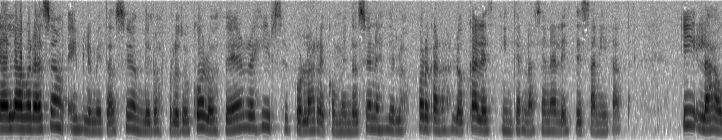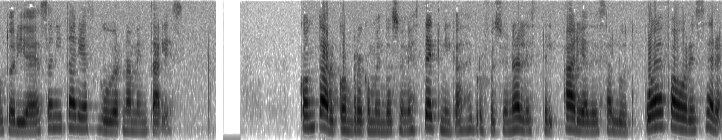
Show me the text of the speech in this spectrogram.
La elaboración e implementación de los protocolos deben regirse por las recomendaciones de los órganos locales e internacionales de sanidad y las autoridades sanitarias gubernamentales. Contar con recomendaciones técnicas de profesionales del área de salud puede favorecer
